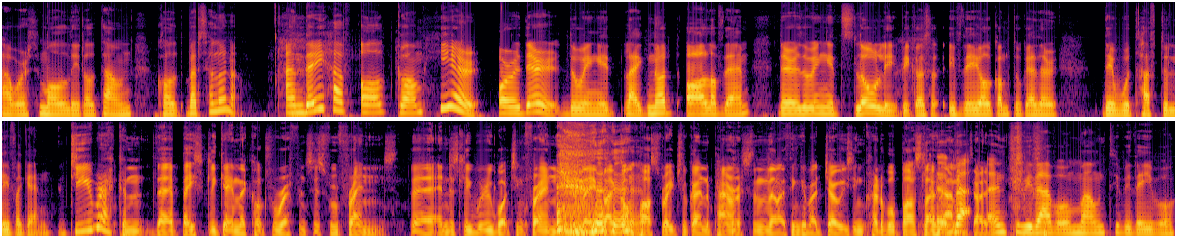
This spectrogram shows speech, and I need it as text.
our small little town called Barcelona. And they have all come here, or they're doing it like not all of them, they're doing it slowly because if they all come together, they would have to live again. Do you reckon they're basically getting their cultural references from Friends? They're endlessly rewatching Friends, and they've like gone past Rachel going to Paris, and they're like thinking about Joey's incredible Barcelona Ba- anecdote. and Tibidabo, Mount Tibidabo.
